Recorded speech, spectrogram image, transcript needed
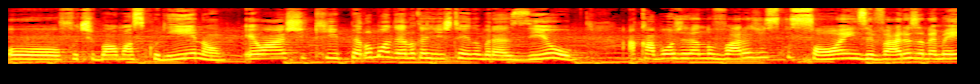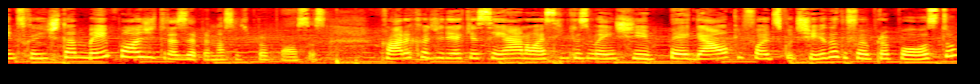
o futebol masculino, eu acho que pelo modelo que a gente tem no Brasil, acabou gerando várias discussões e vários elementos que a gente também pode trazer para nossas propostas. Claro que eu diria que assim, ah, não é simplesmente pegar o que foi discutido, o que foi proposto.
